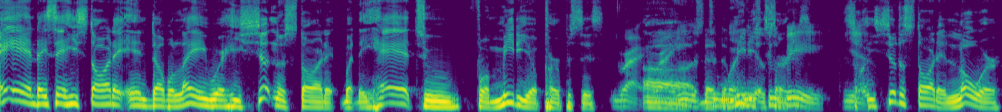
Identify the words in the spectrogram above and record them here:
yeah. And they said he started in double A where he shouldn't have started, but they had to for media purposes. Right. right. He uh, was the- too, the media was too circus. big. So he should have started lower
